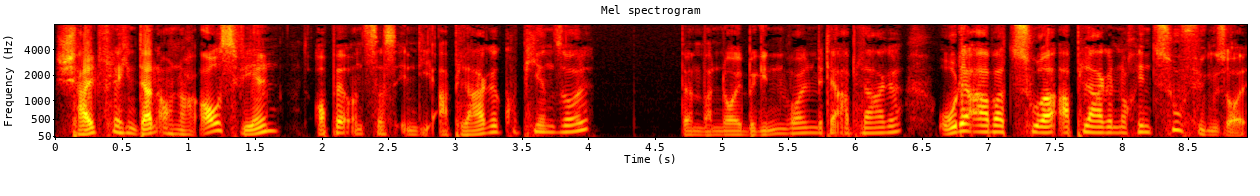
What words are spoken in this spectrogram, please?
Schaltflächen dann auch noch auswählen, ob er uns das in die Ablage kopieren soll wenn wir neu beginnen wollen mit der Ablage, oder aber zur Ablage noch hinzufügen soll.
